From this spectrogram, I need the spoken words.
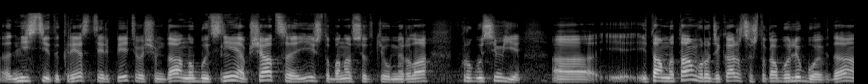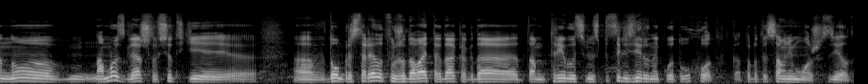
нести ты крест, терпеть, в общем, да, но быть с ней, общаться, и чтобы она все-таки умерла в кругу семьи. И, и там, и там вроде кажется, что как бы любовь, да, но, на мой взгляд, что все-таки в дом престарелых нужно давать тогда, когда там требуется специализированный какой-то уход, который ты сам не можешь сделать.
